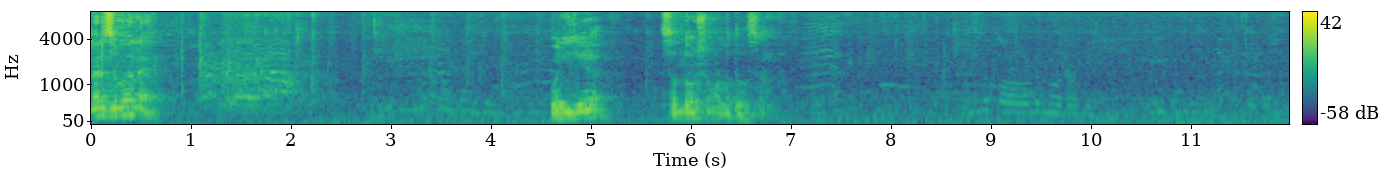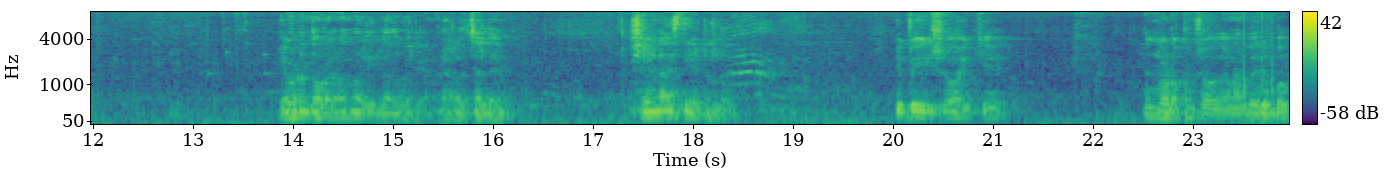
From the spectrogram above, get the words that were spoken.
എല്ലാവരും സുഖമല്ലേ? വലിയ സന്തോഷമുള്ള ദിവസമാണ്. എവിടെ തുടങ്ങണമെന്ന് അറിയില്ല അതുപോലെയാണ്. കാരണം വെച്ചാൽ ഷേണാസ് തിയേറ്ററിൽ ഇപ്പോൾ ഈ ഷോയ്ക്ക് നിങ്ങളോടൊപ്പം ഷോ കാണാൻ വരുമ്പോൾ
